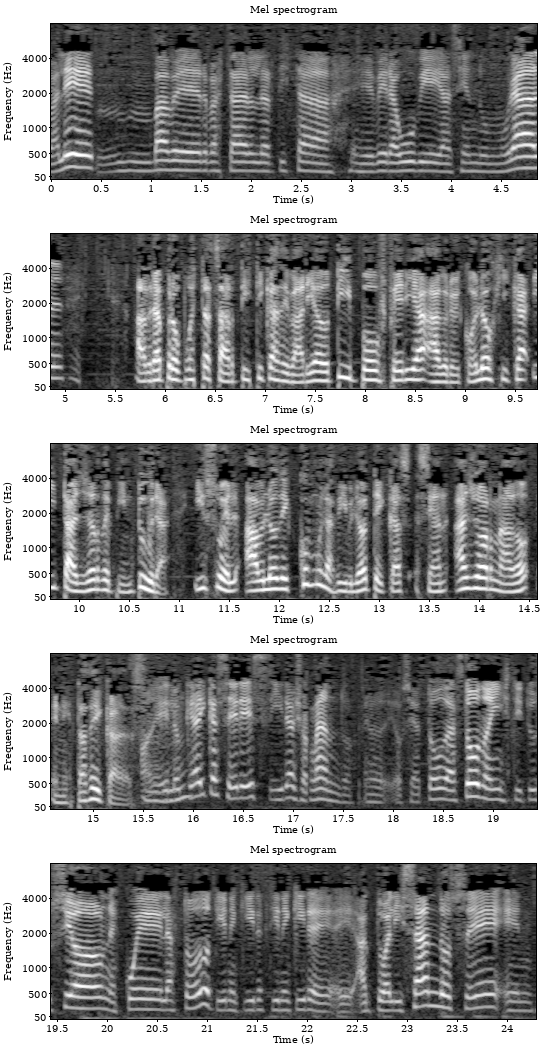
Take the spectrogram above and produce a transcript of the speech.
ballet, mm, va a haber va a estar la artista Vera Ubi haciendo un mural. Habrá propuestas artísticas de variado tipo, feria agroecológica y taller de pintura. Isuel habló de cómo las bibliotecas se han ayornado en estas décadas. Lo que hay que hacer es ir ayornando, eh, o sea, todas, toda institución, escuelas, todo tiene que ir, tiene que ir eh, eh, actualizándose en,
